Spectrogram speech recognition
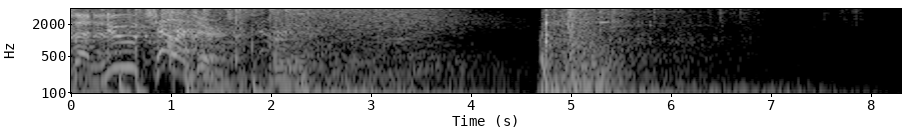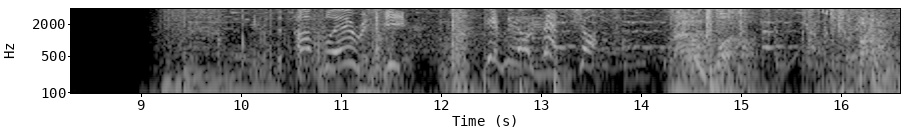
Choose a new challenger. The top player is here. Give me your best shot! Round one. Fight.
